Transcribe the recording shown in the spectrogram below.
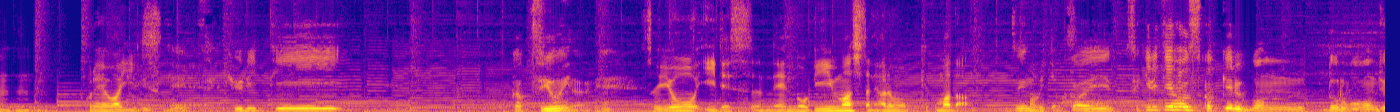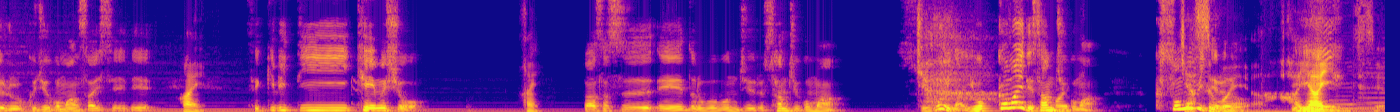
んうん。これはいいですね。セキュリティが強いのよね。強いですね。伸びましたね。あれも結構まだ前伸びてます回、ね。セキュリティハウスかけるボン泥棒ボンジュール65万再生で、はい。セキュリティ刑務所はい。VS、えー、泥棒ボンジュール35万。すごいな。4日前で35万。クソ伸びてるなすごい。。早いんですよ。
